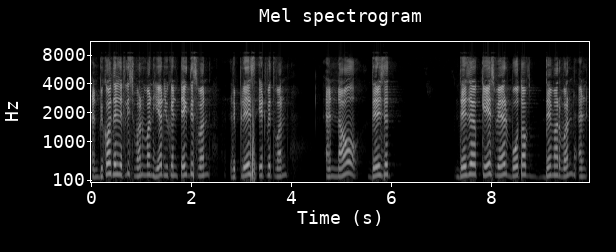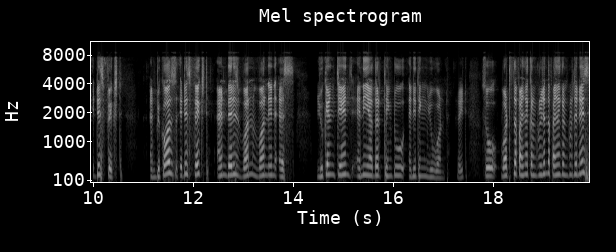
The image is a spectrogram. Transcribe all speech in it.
And because there is at least one one here you can take this one replace it with one. And now there is a there is a case where both of them are one and it is fixed and because it is fixed and there is one one in s you can change any other thing to anything you want right? So what's the final conclusion? The final conclusion is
